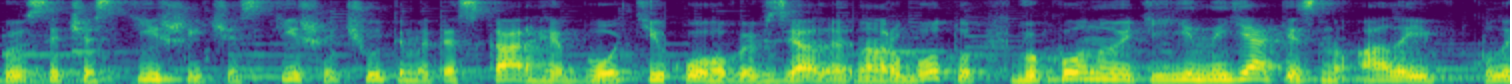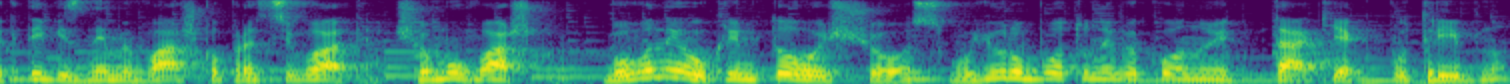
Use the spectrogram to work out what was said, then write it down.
ви все частіше і частіше чутимете скарги, бо ті, кого ви взяли на роботу, виконують її неякісно, але й в колективі з ними важко працювати. Чому важко? Бо вони, окрім того, що свою роботу не виконують так, як потрібно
